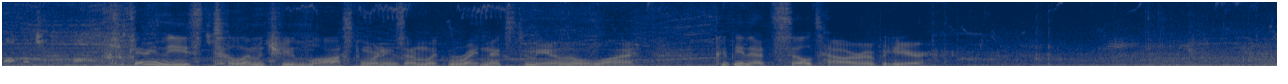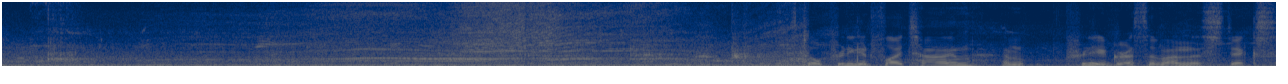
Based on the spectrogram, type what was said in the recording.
Keep getting these telemetry lost warnings that I'm like right next to me. I don't know why. Could be that cell tower over here. Still pretty good flight time. I'm pretty aggressive on the sticks.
